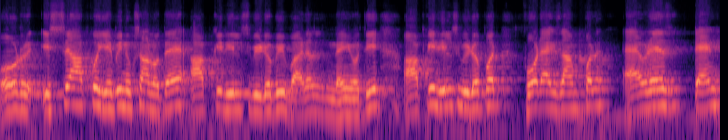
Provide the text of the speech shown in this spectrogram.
और इससे आपको ये भी नुकसान होता है, आपकी रील्स वीडियो भी वायरल नहीं होती। आपकी रील्स वीडियो पर फॉर एग्ज़ाम्पल एवरेज टेन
